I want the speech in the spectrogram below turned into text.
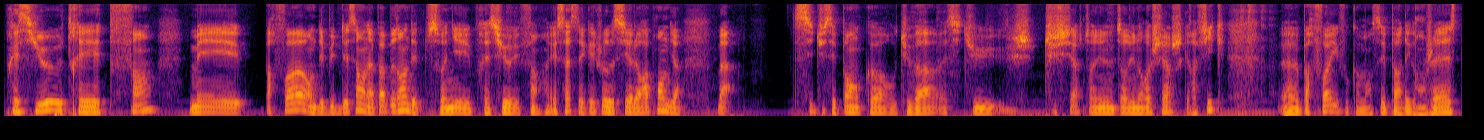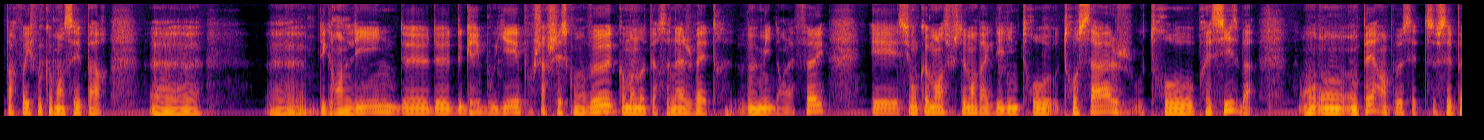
précieux, très fins, mais parfois, en début de dessin, on n'a pas besoin d'être soigné, précieux et fin. Et ça, c'est quelque chose aussi à leur apprendre, dire, bah, si tu sais pas encore où tu vas, si tu, cherches dans une, dans une recherche graphique, euh, parfois il faut commencer par des grands gestes, parfois il faut commencer par euh, euh, des grandes lignes, de, de, de, gribouiller pour chercher ce qu'on veut, comment notre personnage va être mis dans la feuille. Et si on commence justement avec des lignes trop, trop sages ou trop précises, bah, on, on, perd un peu cette, cette,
